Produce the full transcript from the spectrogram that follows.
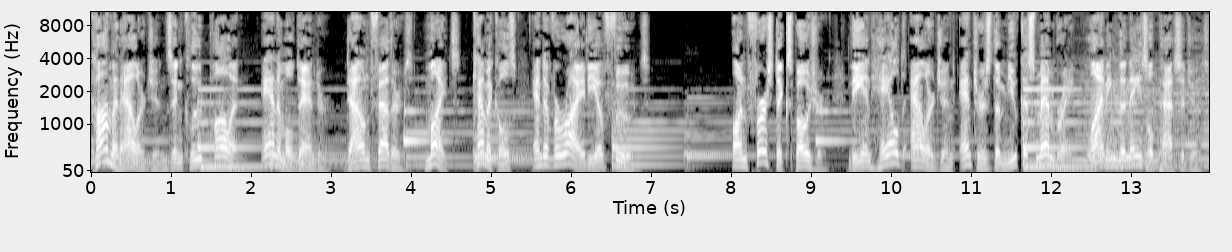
Common allergens include pollen, animal dander, down feathers, mites, chemicals, and a variety of foods. On first exposure, the inhaled allergen enters the mucous membrane lining the nasal passages,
